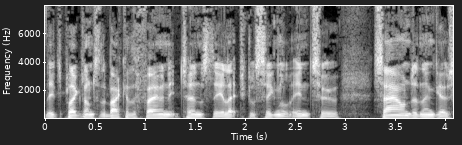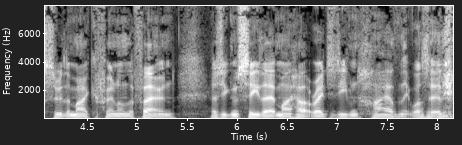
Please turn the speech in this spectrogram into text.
It's plugged onto the back of the phone. It turns the electrical signal into sound and then goes through the microphone on the phone. As you can see there, my heart rate is even higher than it was earlier.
